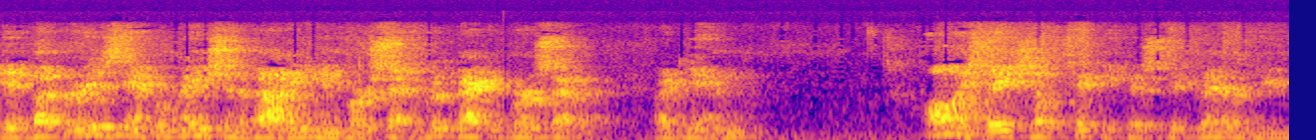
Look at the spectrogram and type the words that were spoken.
did, but there is information about him in verse 7. Look back at verse 7 again. All my state shall Tychicus declare to you,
